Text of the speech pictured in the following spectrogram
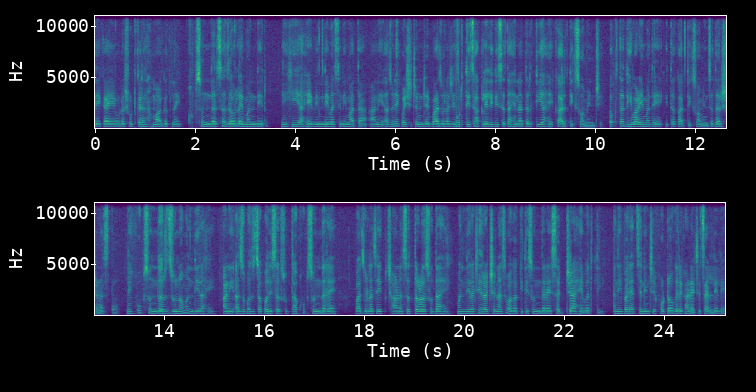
ते काय एवढं शूट करायला मागत नाही खूप सुंदर सजवलं आहे मंदिर. ही आहे विंध्यवासिनी माता आणि अजून एक वैशिष्ट्य म्हणजे बाजूला जी मूर्ती झाकलेली दिसत आहे ना तर ती आहे कार्तिक स्वामींची. फक्त दिवाळीमध्ये इथं कार्तिक स्वामींचं दर्शन असतं. आणि खूप सुंदर जुनं मंदिर आहे आणि आजूबाजूचा परिसर सुद्धा खूप सुंदर आहे. बाजूलाच एक छान असं तळ सुद्धा आहे. मंदिराची रचनाच बघा किती सुंदर आहे सज्ज आहे वरती. आणि बऱ्याच जणींचे फोटो वगैरे काढायचे चाललेले.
